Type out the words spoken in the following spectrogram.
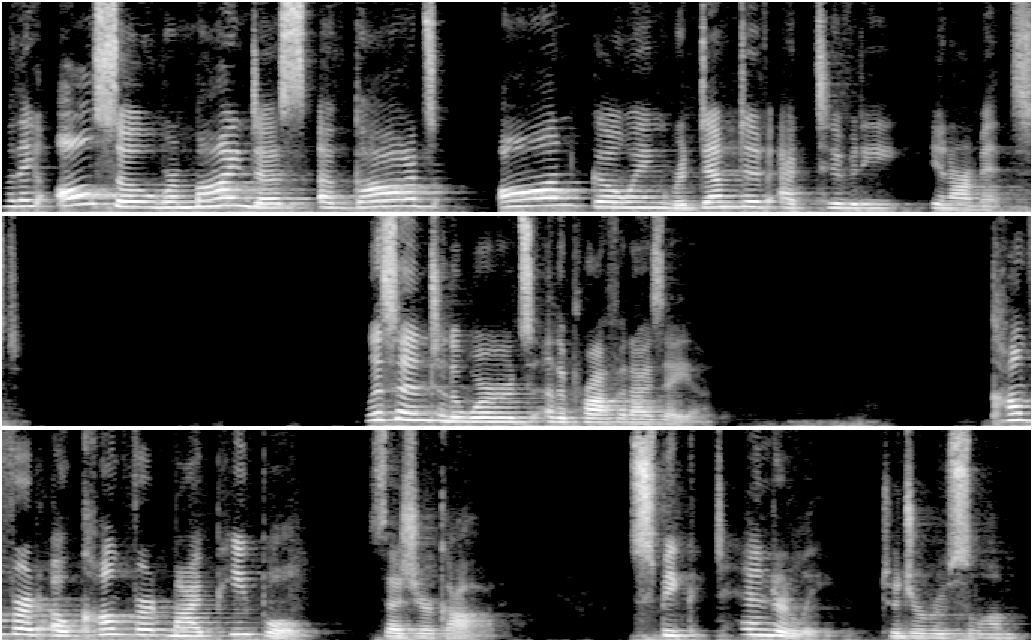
But they also remind us of God's ongoing redemptive activity in our midst. Listen to the words of the prophet Isaiah. Comfort, O comfort my people, says your God. Speak tenderly to Jerusalem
